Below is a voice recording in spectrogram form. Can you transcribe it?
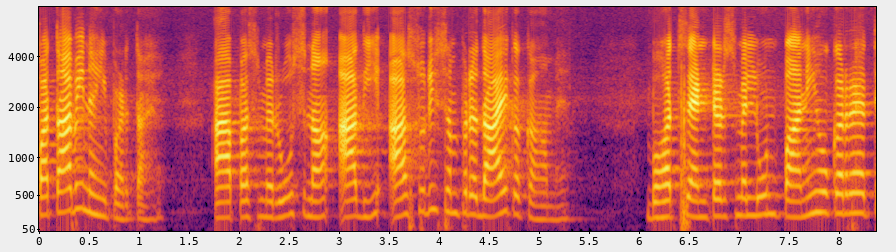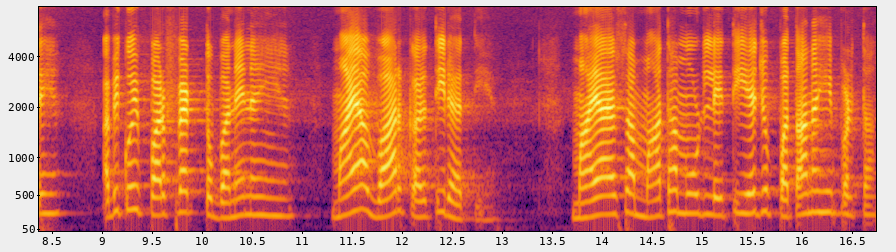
पता भी नहीं पड़ता है, आपस में रूसना आदि आसुरी संप्रदाय का काम है। बहुत सेंटर्स में लून पानी होकर रहते हैं अभी कोई परफेक्ट तो बने नहीं हैं। माया वार करती रहती है। माया ऐसा माथा मोड़ लेती है जो पता नहीं पड़ता।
